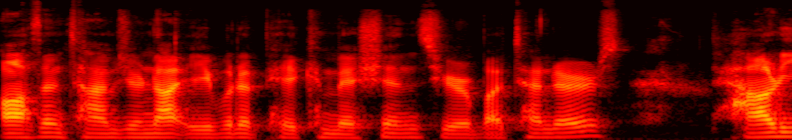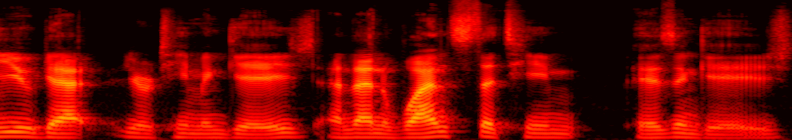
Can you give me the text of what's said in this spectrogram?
oftentimes you're not able to pay commissions to your bud tenders. How do you get your team engaged? And then once the team is engaged,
